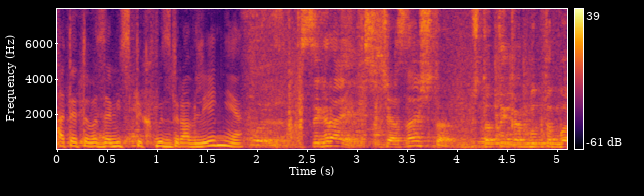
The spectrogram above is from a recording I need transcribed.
от этого зависит их выздоровление. Сыграй сейчас, знаешь что? Что ты как будто бы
